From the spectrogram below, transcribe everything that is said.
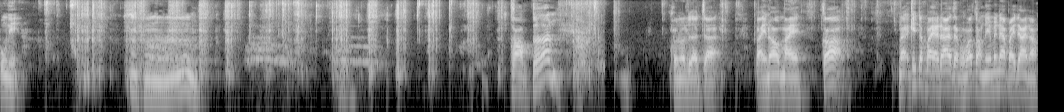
พรุ่งนี้กรอบเกิน คนบนเรือจะไปนอกไหมก็แม่คิดจะไปได้ แต่ผมว่าตอนนี้ไม่น่าไปได้เนอะ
